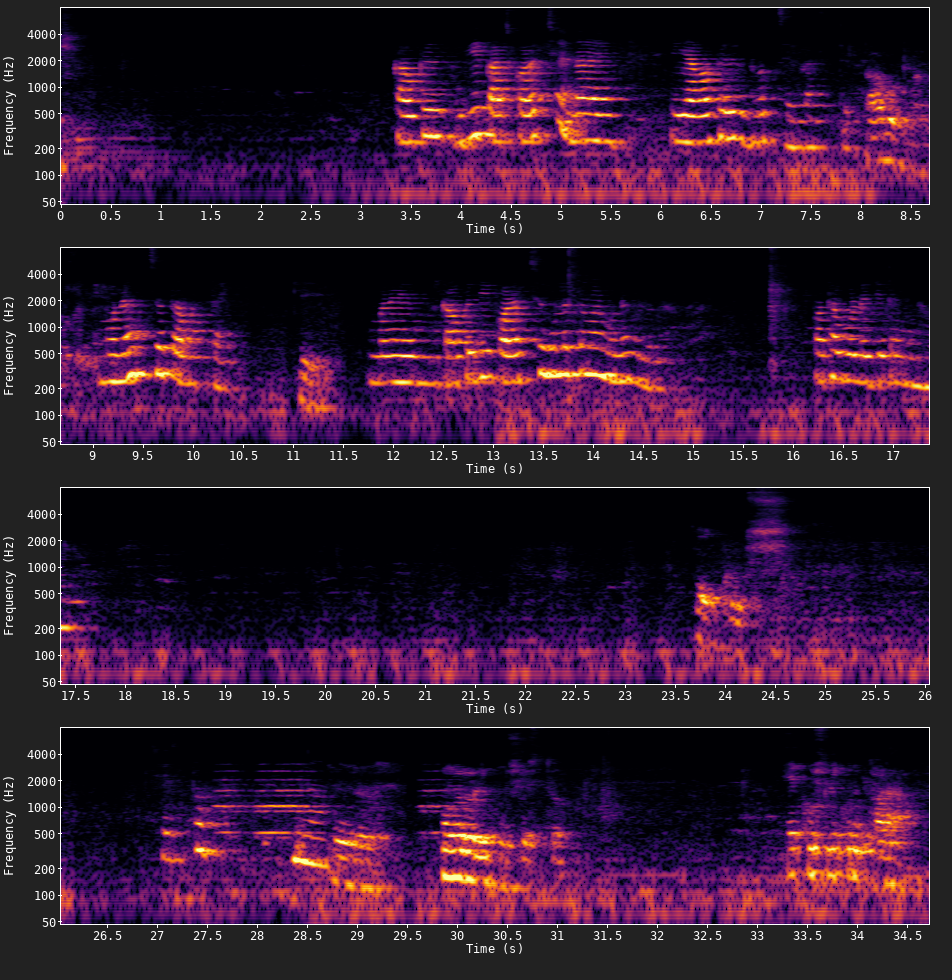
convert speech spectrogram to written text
কাউকে দিয়ে কাজ করাচ্ছে না এই আমাকে ধরছে ফার্স্টে তা বলতে পারব মনে হচ্ছে তো আমার তাই। কি? মানে কাউকে দিয়ে করাচ্ছে বলে তো আমার মনে হলো না। কথা বলে যেটা মনে হলো। একুশ। শেষ তো? না। না পনেরো লিখুন শেষ তো। একুশ লিখুন ভাড়া।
